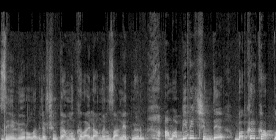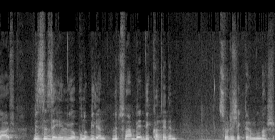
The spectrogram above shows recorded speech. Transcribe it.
zehirliyor olabilir. Çünkü ben bunun kalaylandığını zannetmiyorum. Ama bir biçimde bakır kaplar bizi zehirliyor. Bunu bilin lütfen ve dikkat edin. Söyleyeceklerim bunlar.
